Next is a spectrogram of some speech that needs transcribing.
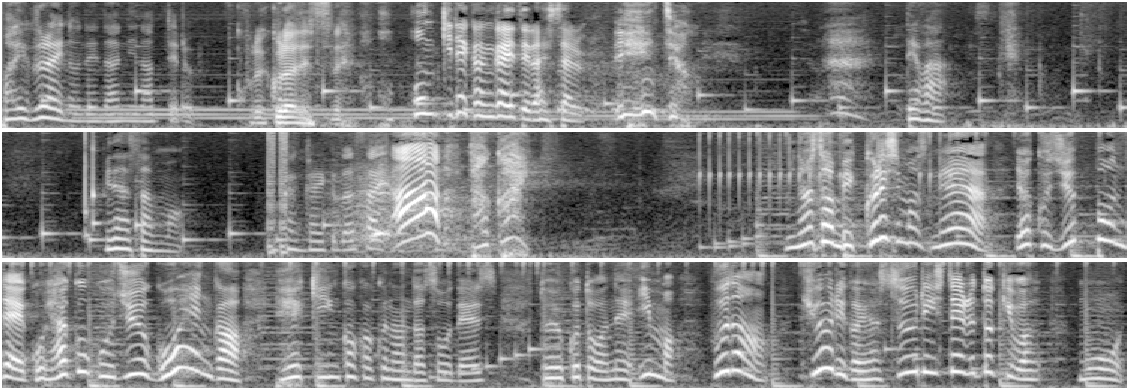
倍ぐらいの値段になってる。これくらいですね。本気で考えてらっしゃる。委員長。では皆さんもお考えください。あー高い皆さんびっくりしますね。約10本で555円が平均価格なんだそうです。ということはね今普段きゅうりが安売りしている時はもう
